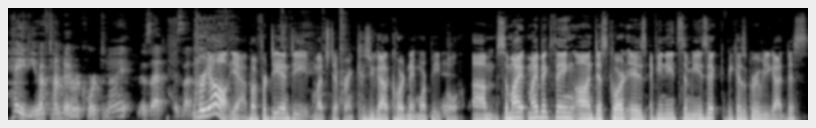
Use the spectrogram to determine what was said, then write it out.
Hey, do you have time to record tonight? Is that is that for y'all, yeah, but for D and D, much different because you got to coordinate more people. Um, so my my big thing on Discord is if you need some music because Groovy got dis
